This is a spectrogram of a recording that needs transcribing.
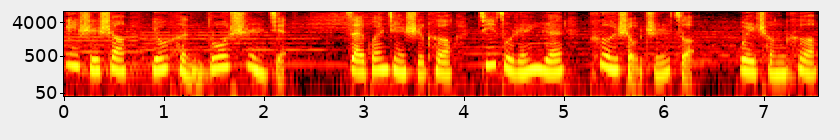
历史上有很多事件，在关键时刻，机组人员恪守职责，为乘客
